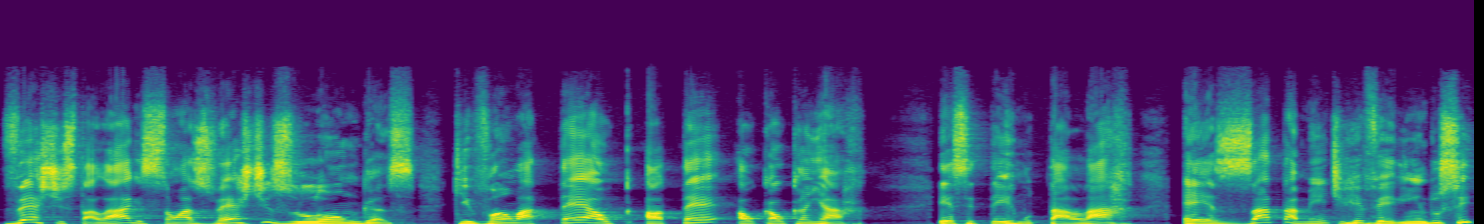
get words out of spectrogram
Vestes talares são as vestes longas que vão até ao, até ao calcanhar. Esse termo talar é exatamente referindo-se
